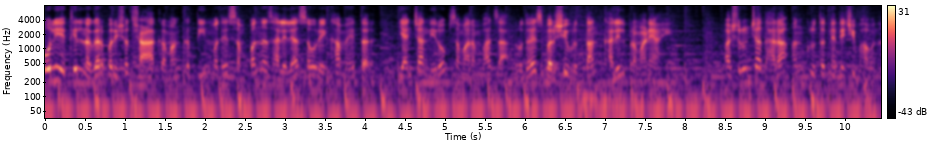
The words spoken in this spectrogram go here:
खोपोली येथील नगर परिषद शाळा क्रमांक तीन मध्ये संपन्न झालेल्या सौ रेखा मेहतर यांच्या निरोप समारंभाचा हृदयस्पर्शी वृत्तांत खालीलप्रमाणे आहे. अश्रूंच्या धारा अनकृतज्ञतेची भावना.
